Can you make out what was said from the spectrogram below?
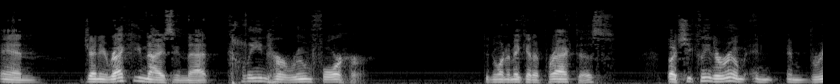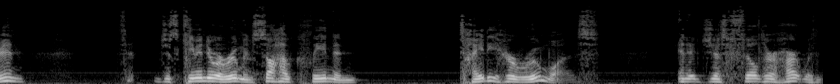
And Jenny, recognizing that, cleaned her room for her. Didn't want to make it a practice, but she cleaned her room, and, and Bryn just came into her room and saw how clean and tidy her room was. And it just filled her heart with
